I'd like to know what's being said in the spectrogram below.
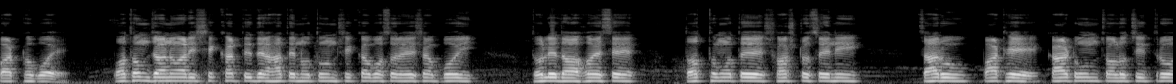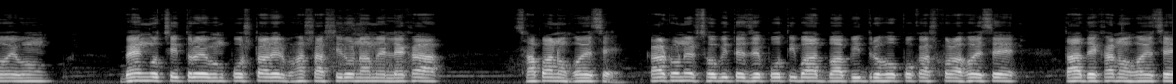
পাঠ্য বইয়ে। প্রথম জানুয়ারি শিক্ষার্থীদের হাতে নতুন শিক্ষা বছরে এসব বই তুলে দেওয়া হয়েছে। তথ্যমতে, ষষ্ঠ শ্রেণি, চারু, পাঠে কার্টুন, চলচ্চিত্র এবং ব্যঙ্গচিত্র এবং পোস্টারের ভাষা শিরোনামে লেখা ছাপানো হয়েছে। কার্টুনের ছবিতে যে প্রতিবাদ বা বিদ্রোহ প্রকাশ করা হয়েছে তা দেখানো হয়েছে।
